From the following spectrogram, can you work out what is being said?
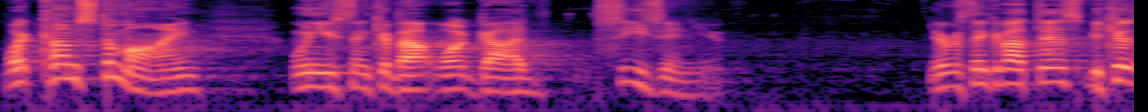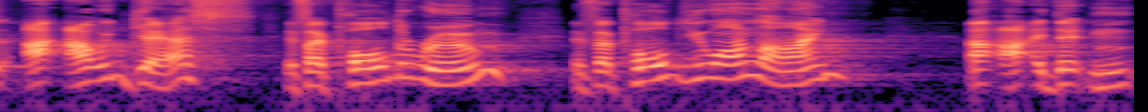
what comes to mind when you think about what God sees in you? You ever think about this? Because I, I would guess if I polled the room, if I polled you online, I, that m-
